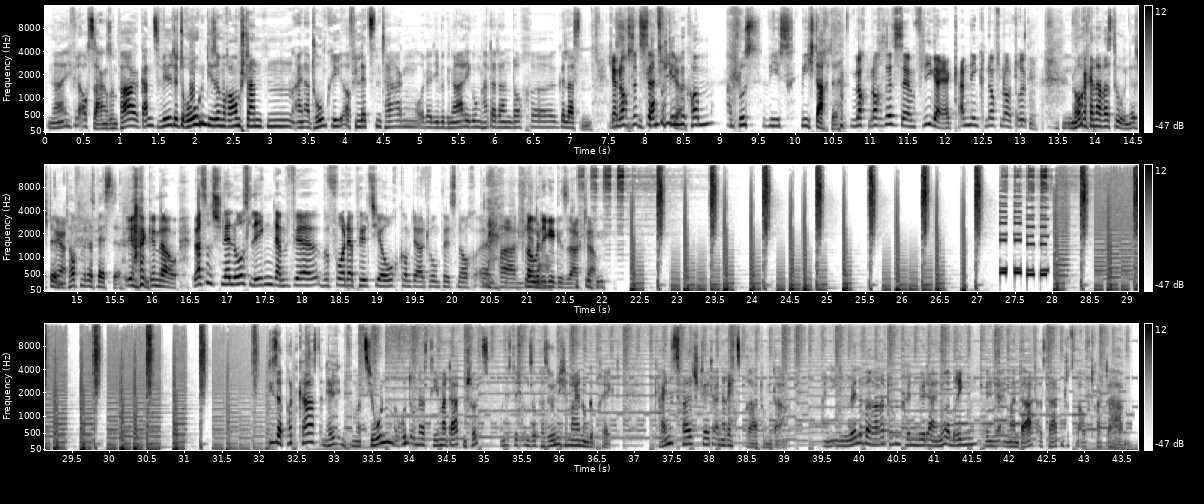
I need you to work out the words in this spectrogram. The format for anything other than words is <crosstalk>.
Nein, ich würde auch sagen, so ein paar ganz wilde Drogen, die so im Raum standen, ein Atomkrieg auf den letzten Tagen oder die Begnadigung hat er dann doch äh, gelassen. Ja, noch sitzt er im Flieger. so schlimm gekommen am Schluss, wie ich dachte. <laughs> noch, noch sitzt er im Flieger, er kann den Knopf noch drücken. <laughs> noch kann er was tun, das stimmt. Ja. Hoffen wir das Beste. <laughs> Ja, genau. Lass uns schnell loslegen, damit wir, bevor der Pilz hier hochkommt, der Atompilz noch äh, ein paar schlaue genau. Dinge gesagt haben. Dieser Podcast enthält Informationen rund um das Thema Datenschutz und ist durch unsere persönliche Meinung geprägt. Keinesfalls stellt er eine Rechtsberatung dar. Eine individuelle Beratung können wir daher nur erbringen, wenn wir ein Mandat als Datenschutzbeauftragter haben.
